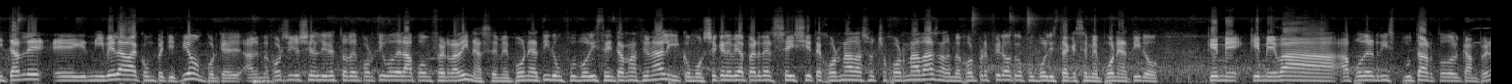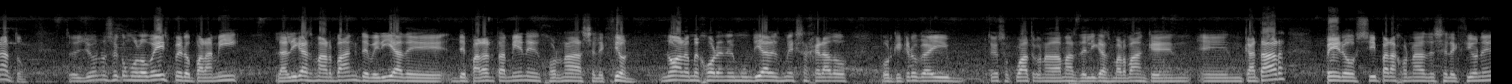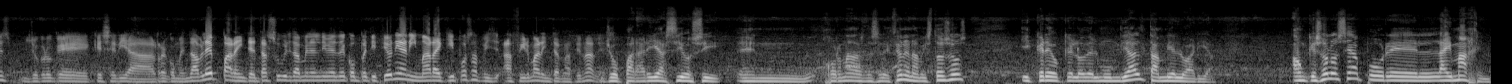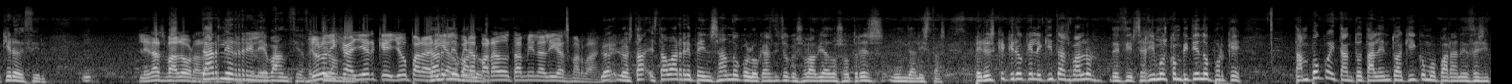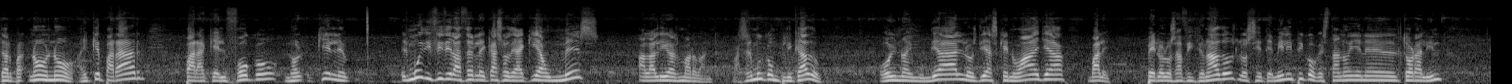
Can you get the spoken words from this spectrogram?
quitarle eh, nivel a la competición, porque a lo mejor si yo soy el director deportivo de la Ponferradina, se me pone a tiro un futbolista internacional y como sé que le voy a perder 6, 7 jornadas, 8 jornadas, a lo mejor prefiero a otro futbolista que se me pone a tiro, que me, que me va a poder disputar todo el campeonato. Entonces yo no sé cómo lo veis, pero para mí la Liga Smartbank debería de, parar también en jornada selección. No a lo mejor en el Mundial es muy exagerado porque creo que hay tres o cuatro nada más de Liga Smartbank en, en Qatar, pero sí para jornadas de selecciones yo creo que, que sería recomendable para intentar subir también el nivel de competición y animar a equipos a, fi- a firmar internacionales. Yo pararía sí o sí en jornadas de selección, en amistosos, y creo que lo del Mundial también lo haría. Aunque solo sea por el- la imagen, quiero decir. Le das valor a Darle relevancia. Yo lo dije ayer que yo pararía, Darle hubiera valor. parado también la Liga Smartbank. Lo, ¿eh? lo está- estaba repensando con lo que has dicho que solo había dos o tres mundialistas. Pero es que creo que le quitas valor. Es decir, seguimos compitiendo porque tampoco hay tanto talento aquí como para necesitar. No, no, hay que parar para que el foco. No, ¿quién le... Es muy difícil hacerle caso de aquí a un mes a la Liga Smartbank. Va a ser muy complicado. Hoy no hay mundial, los días que no haya. Vale, pero los aficionados, los 7.000 y pico que están hoy en el Toralín,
